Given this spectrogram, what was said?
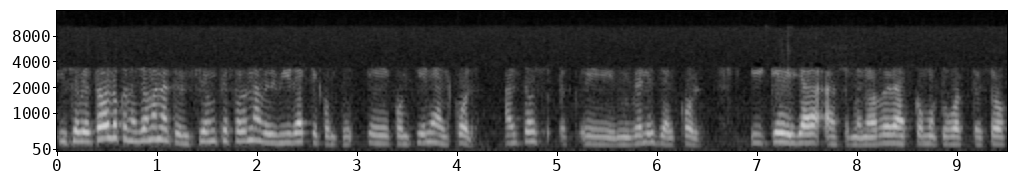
Y sobre todo lo que nos llama la atención, que fuera una bebida que, que contiene alcohol, altos eh, niveles de alcohol, y que ella a su menor edad, cómo tuvo acceso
